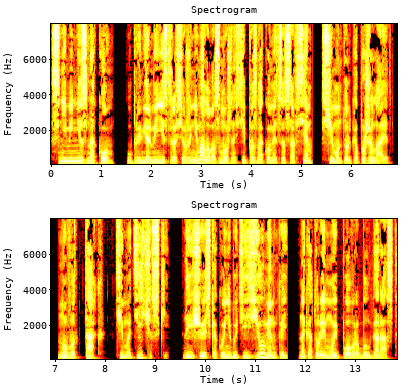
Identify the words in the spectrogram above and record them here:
с ними не знаком, у премьер-министра все же немало возможностей познакомиться со всем, с чем он только пожелает, но вот так, тематически, да еще и с какой-нибудь изюминкой, на которой мой повар был гораст,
